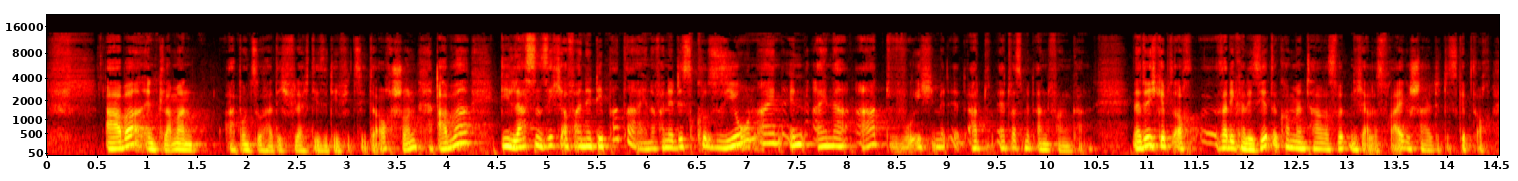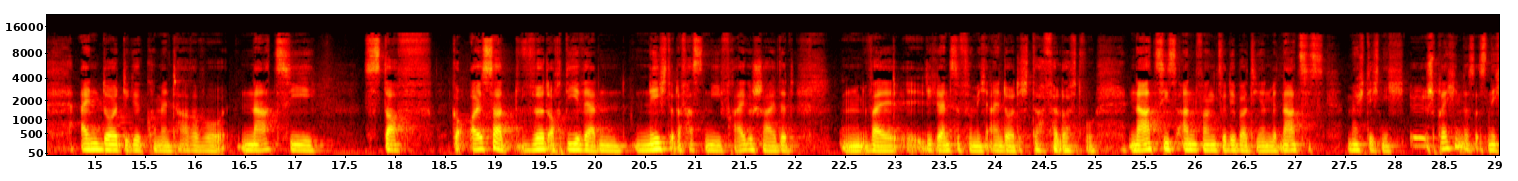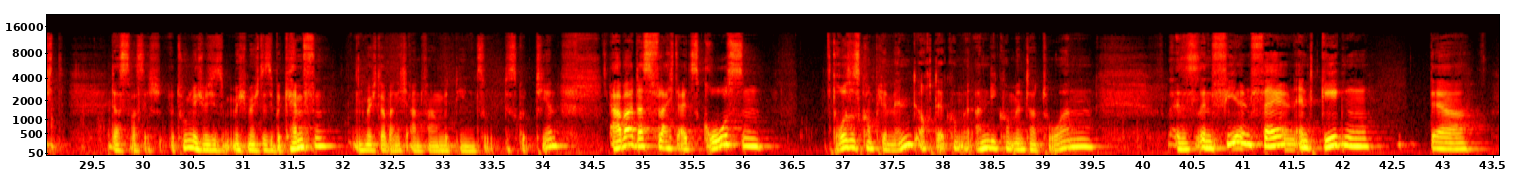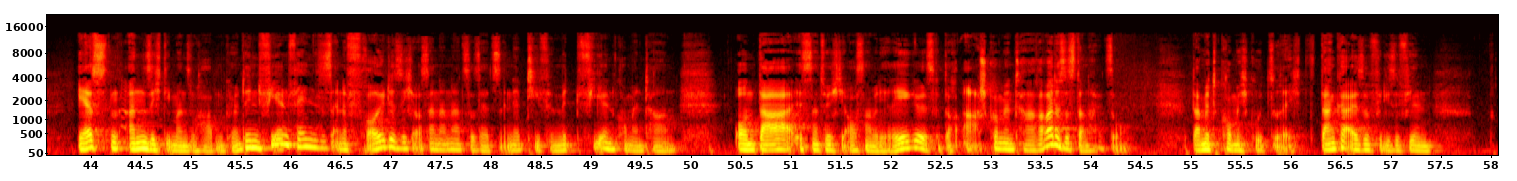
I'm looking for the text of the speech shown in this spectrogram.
Aber in Klammern, ab und zu hatte ich vielleicht diese Defizite auch schon, aber die lassen sich auf eine Debatte ein, auf eine Diskussion ein, in einer Art, wo ich mit, etwas mit anfangen kann. Natürlich gibt es auch radikalisierte Kommentare, es wird nicht alles freigeschaltet, es gibt auch eindeutige Kommentare, wo Nazi-Stuff geäußert wird, auch die werden nicht oder fast nie freigeschaltet, hm, weil die Grenze für mich eindeutig da verläuft, wo Nazis anfangen zu debattieren. Mit Nazis möchte ich nicht äh, sprechen, das ist nicht das, was ich tun möchte. Ich möchte sie bekämpfen, ich möchte aber nicht anfangen, mit ihnen zu diskutieren. Aber das vielleicht als großen, großes Kompliment auch der, an die Kommentatoren. Es ist in vielen Fällen entgegen der ersten Ansicht, die man so haben könnte. In vielen Fällen ist es eine Freude, sich auseinanderzusetzen in der Tiefe mit vielen Kommentaren. Und da ist natürlich die Ausnahme die Regel. Es gibt auch Arschkommentare, aber das ist dann halt so. Damit komme ich gut zurecht. Danke also für diese vielen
